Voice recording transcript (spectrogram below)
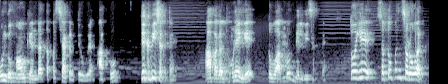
उन गुफाओं के अंदर तपस्या करते हुए आपको दिख भी सकते हैं। आप अगर ढूंढेंगे तो वो आपको हम्म। मिल भी सकते हैं। तो ये सतोपन सरोवर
